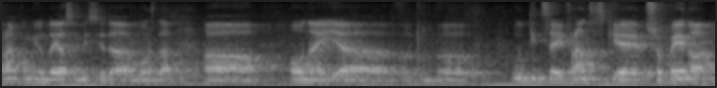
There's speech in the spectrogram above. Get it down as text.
Frankom i onda ja sam mislio da možda uh, onaj uh, uticaj francuske Chopina,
